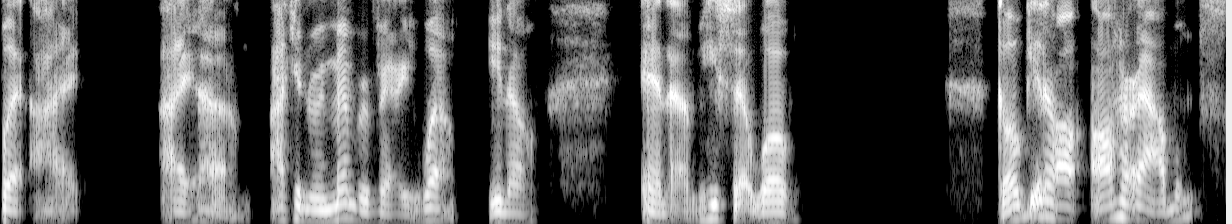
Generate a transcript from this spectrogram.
but I I uh, I can remember very well, you know. And um, he said, Well, go get all, all her albums.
